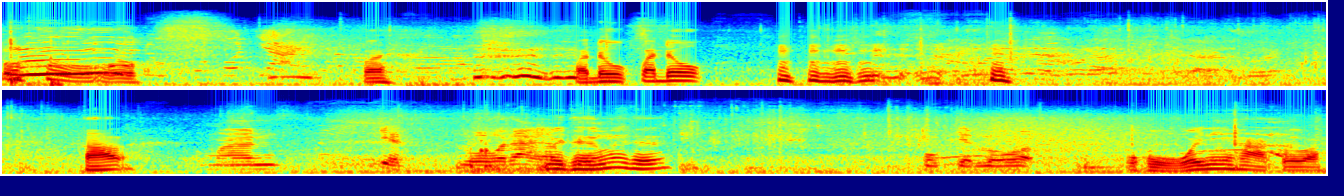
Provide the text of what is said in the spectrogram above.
โอ้โหไปปลาดุกปลาดุกครับ ประมาณเจ็ดโลได้ ไม่ถึงไม่ถึง หกเจ็ดโลอะโอ้โหนี่หักเลยว่ะ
